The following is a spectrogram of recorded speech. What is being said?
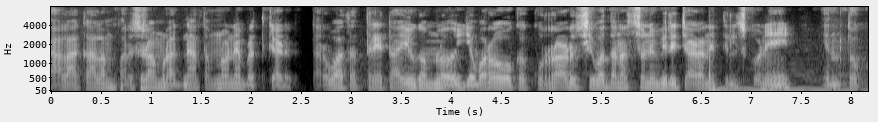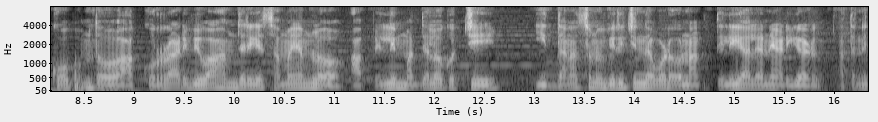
చాలా కాలం పరశురాముడు అజ్ఞాతంలోనే బ్రతికాడు. తరువాత త్రేతాయుగంలో ఎవరో ఒక కుర్రాడు శివధనస్సుని విరిచాడని తెలుసుకొని ఎంతో కోపంతో ఆ కుర్రాడి వివాహం జరిగే సమయంలో ఆ పెళ్ళి మధ్యలోకి వచ్చి ఈ ధనస్సును విరిచిందెవడో నాకు తెలియాలి అని అడిగాడు. అతన్ని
